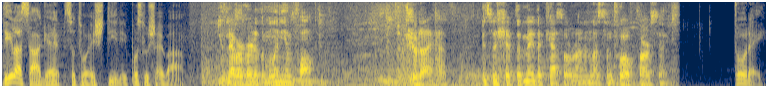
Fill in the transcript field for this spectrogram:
dela sage, so tvoje štiri. Poslušaj, va. You've never heard of the Millennium Falcon? Should I have? It's a ship that made the Kessel run in less than 12 parsecs. Torej,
